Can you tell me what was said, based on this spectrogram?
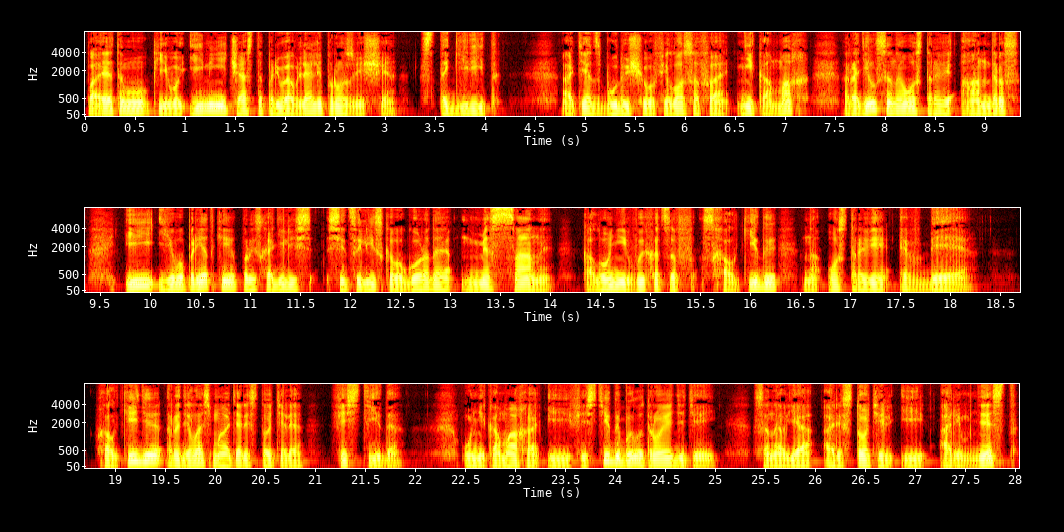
Поэтому к его имени часто прибавляли прозвище «стагирит», Отец будущего философа Никомах родился на острове Андрос, и его предки происходили с сицилийского города Мессаны, колонии выходцев с Халкиды на острове Эвбея. В Халкиде родилась мать Аристотеля, Фестида. У Никомаха и Фестиды было трое детей — сыновья Аристотель и Аримнест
